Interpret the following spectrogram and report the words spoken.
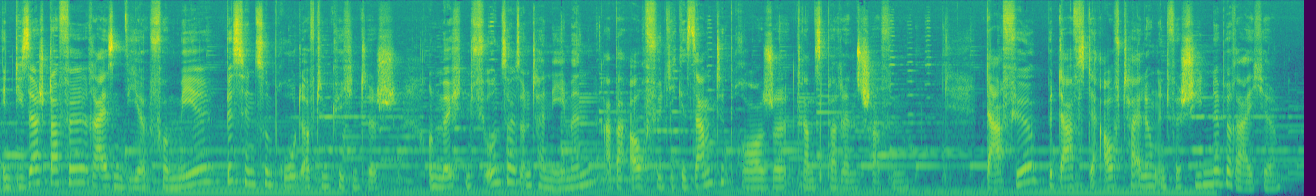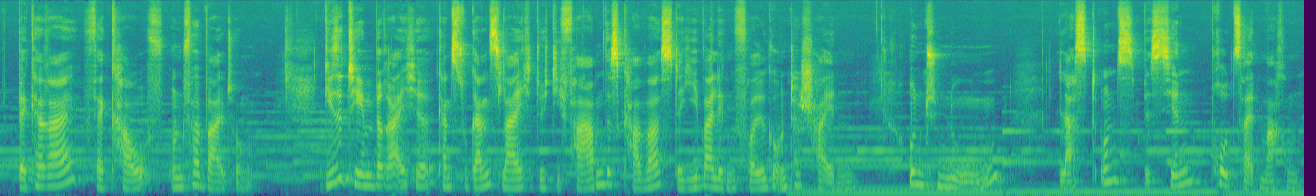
In dieser Staffel reisen wir vom Mehl bis hin zum Brot auf den Küchentisch und möchten für uns als Unternehmen, aber auch für die gesamte Branche Transparenz schaffen. Dafür bedarf es der Aufteilung in verschiedene Bereiche. Bäckerei, Verkauf und Verwaltung. Diese Themenbereiche kannst du ganz leicht durch die Farben des Covers der jeweiligen Folge unterscheiden. Und nun lasst uns ein bisschen Brotzeit machen.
